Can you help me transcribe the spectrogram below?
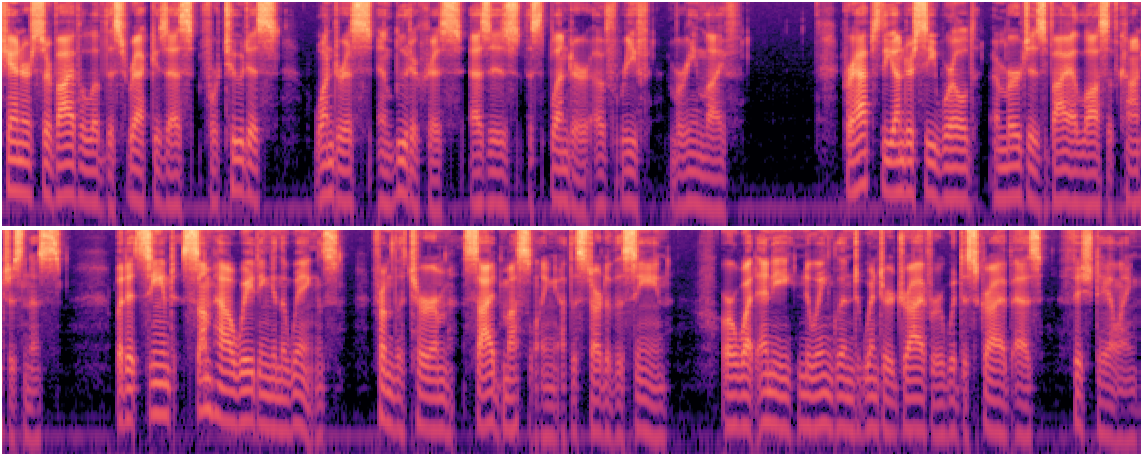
Channer's survival of this wreck is as fortuitous, wondrous, and ludicrous as is the splendor of reef marine life. Perhaps the undersea world emerges via loss of consciousness, but it seemed somehow waiting in the wings, from the term side muscling at the start of the scene, or what any New England winter driver would describe as fishtailing.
